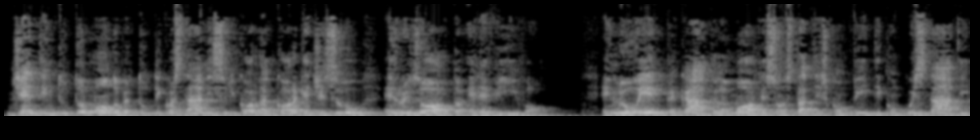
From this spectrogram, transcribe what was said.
Gente in tutto il mondo per tutti questi anni si ricorda ancora che Gesù è risorto ed è vivo. In Lui il peccato e la morte sono stati sconfitti, conquistati,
